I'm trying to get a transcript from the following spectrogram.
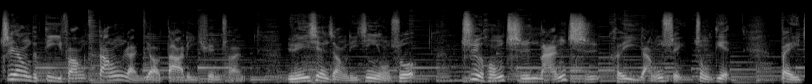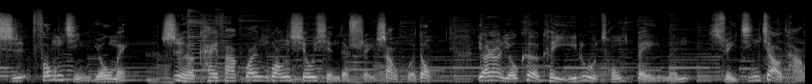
这样的地方当然要大力宣传。云林县长李金勇说：“志洪池南池可以养水种电，北池风景优美，适合开发观光休闲的水上活动。要让游客可以一路从北门水晶教堂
